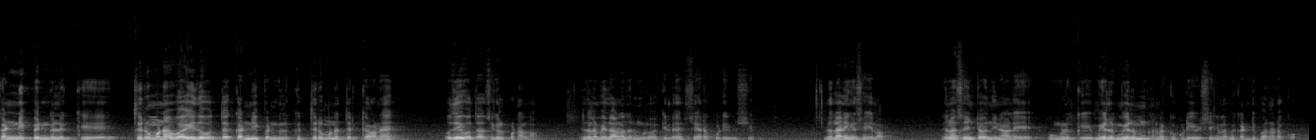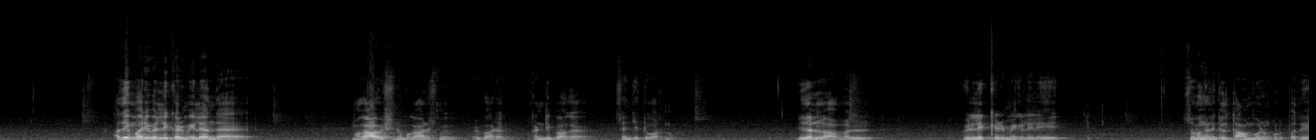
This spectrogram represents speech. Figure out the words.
கன்னி பெண்களுக்கு திருமண வயது ஒத்த கன்னி பெண்களுக்கு திருமணத்திற்கான உதவி ஒத்தாசைகள் பண்ணலாம். இதெல்லாமே தான தர்மங்கள் வகையில் சேரக்கூடிய விஷயம். இதெல்லாம் நீங்கள் செய்யலாம். இதெல்லாம் செஞ்சுட்டு வந்தீங்கனாலே உங்களுக்கு மேலும் மேலும் நடக்கக்கூடிய விஷயங்கள் எல்லாமே கண்டிப்பாக நடக்கும். அதே மாதிரி வெள்ளிக்கிழமையில் அந்த மகாவிஷ்ணு மகாலட்சுமி வழிபாடு கண்டிப்பாக செஞ்சுட்டு வரணும். இதல்லாமல் வெள்ளிக்கிழமைகளிலே சுமங்கலிகள் தாம்பூலம் கொடுப்பது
